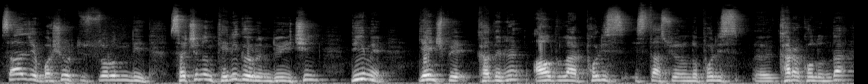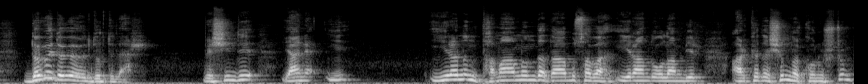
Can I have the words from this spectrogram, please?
Sadece başörtüsü zorunlu değil. Saçının teli göründüğü için değil mi? Genç bir kadını aldılar polis istasyonunda, polis e, karakolunda döve döve öldürdüler. Ve şimdi yani İran'ın tamamında daha bu sabah İran'da olan bir arkadaşımla konuştum.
